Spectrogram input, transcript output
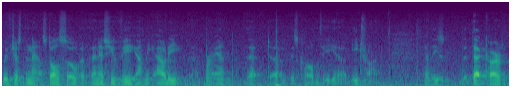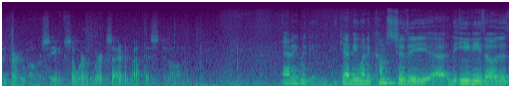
We've just announced also an SUV on the Audi uh, brand that uh, is called the uh, e-tron. And these, that, that car has been very well received. So we're, we're excited about this development. Abby, Gabby, when it comes to the, uh, the EV, though,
